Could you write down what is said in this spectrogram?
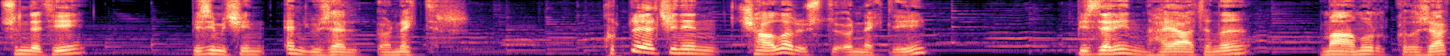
sünneti bizim için en güzel örnektir. Kutlu Elçi'nin çağlar üstü örnekliği, bizlerin hayatını mamur kılacak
